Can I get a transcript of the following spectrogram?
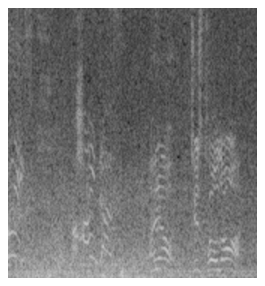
Wait! Behind us! I know. Just hold on.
